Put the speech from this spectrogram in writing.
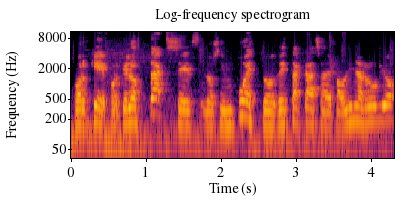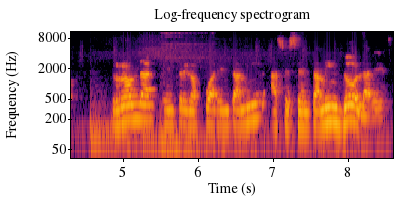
¿Por qué? Porque los taxes, los impuestos de esta casa de Paulina Rubio rondan entre los 40 mil a 60 mil dólares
